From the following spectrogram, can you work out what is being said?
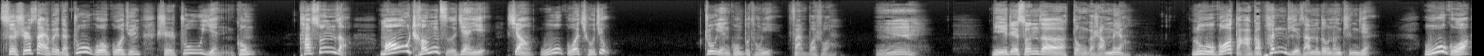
此时在位的朱国国君是朱隐公，他孙子毛成子建议向吴国求救。朱隐公不同意，反驳说：“嗯。”你这孙子懂个什么呀？鲁国打个喷嚏，咱们都能听见。吴国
